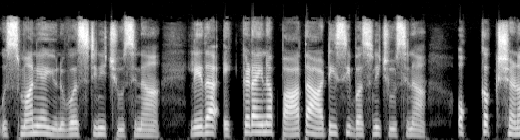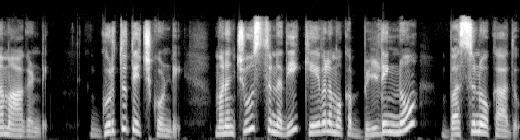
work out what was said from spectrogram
ఉస్మానియా యూనివర్సిటీని చూసినా లేదా ఎక్కడైనా పాత ఆర్టీసీ బస్సుని చూసినా ఒక్క క్షణం ఆగండి. గుర్తు తెచ్చుకోండి. మనం చూస్తున్నది కేవలం ఒక బిల్డింగ్నో బస్సునో కాదు.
